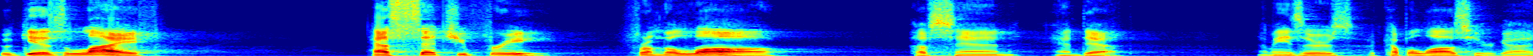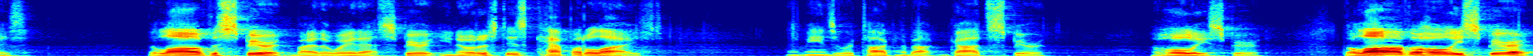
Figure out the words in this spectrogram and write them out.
who gives life has set you free from the law of sin and death. That means there's a couple laws here, guys. The law of the Spirit, by the way, that Spirit you noticed is capitalized. That means we're talking about God's Spirit, the Holy Spirit. The law of the Holy Spirit.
